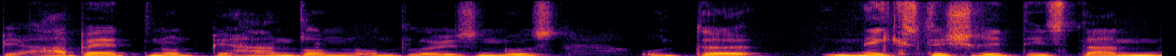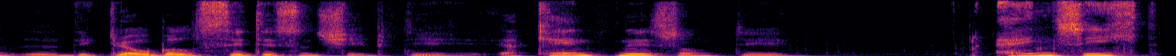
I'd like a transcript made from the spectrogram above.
bearbeiten und behandeln und lösen muss. Und der nächste Schritt ist dann äh, die Global Citizenship, die Erkenntnis und die Einsicht,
